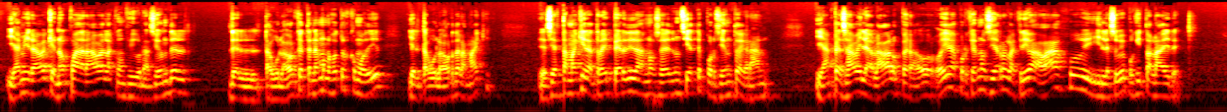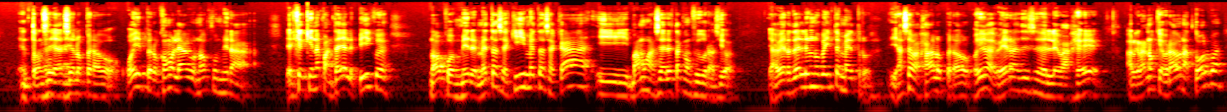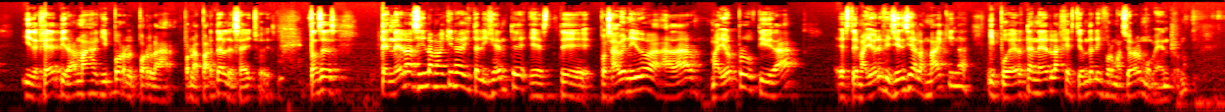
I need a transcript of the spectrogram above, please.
Y ya miraba que no cuadraba la configuración del, del tabulador que tenemos nosotros como DIR y el tabulador de la máquina. Y decía, esta máquina trae pérdidas, no sé, de un 7% de grano. Y ya empezaba y le hablaba al operador, oiga, ¿por qué no cierra la criba abajo y le sube poquito al aire? Entonces ya decía el operador, oye, pero ¿cómo le hago? No, pues mira, es que aquí en la pantalla le pico. No, pues mire, métase aquí, métase acá y vamos a hacer esta configuración. Y a ver, denle unos 20 metros. Y ya se bajaba el operador. Oiga, de veras, dice, le bajé al grano quebrado una tolva y dejé de tirar más aquí por, por, la, por la parte del desecho. Dice. Entonces, tener así la máquina inteligente, este, pues ha venido a, a, dar mayor productividad, este, mayor eficiencia a las máquinas y poder tener la gestión de la información al momento. ¿no?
